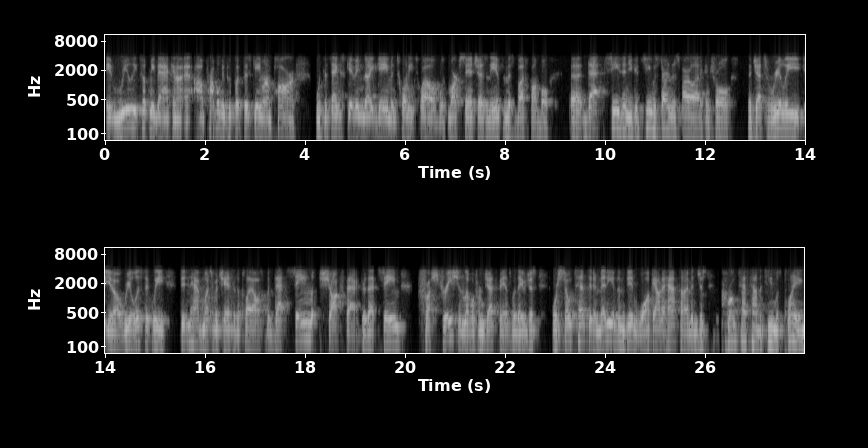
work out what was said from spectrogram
it really took me back, and I, I'll probably put this game on par with the Thanksgiving night game in 2012 with Mark Sanchez and the infamous butt fumble. Uh, that season, you could see was starting to spiral out of control. The Jets really, you know, realistically didn't have much of a chance at the playoffs, but that same shock factor, that same frustration level from Jets fans where they just were so tempted, and many of them did walk out at halftime and just protest how the team was playing.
